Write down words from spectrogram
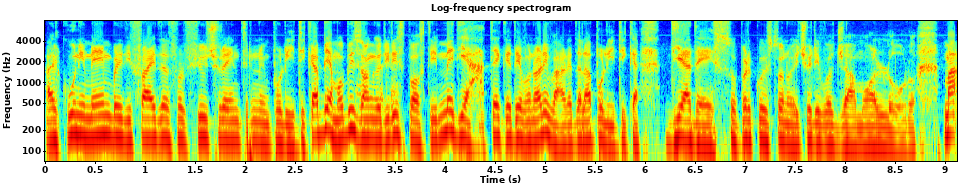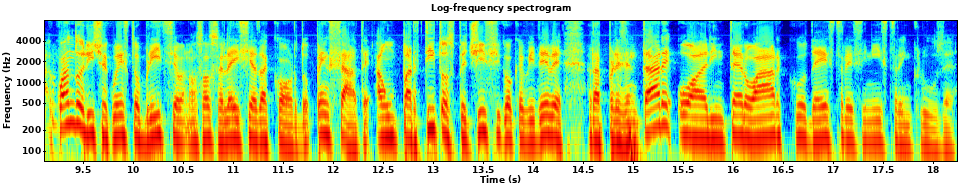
alcuni membri di Fridays for Future entrino in politica. Abbiamo bisogno di risposte immediate che devono arrivare dalla politica di adesso, per questo noi ci rivolgiamo a loro. Ma quando dice questo Brizio, non so se lei sia d'accordo, pensate a un partito specifico che vi deve rappresentare o all'intero arco destra e sinistra incluse?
